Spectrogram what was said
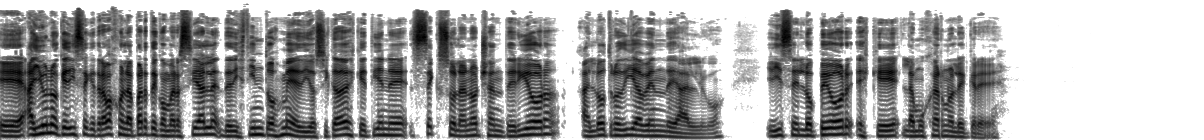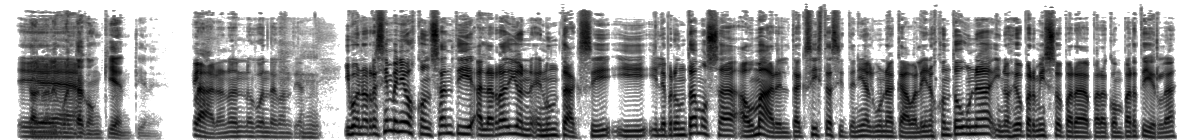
Eh, hay uno que dice que trabaja en la parte comercial de distintos medios y cada vez que tiene sexo la noche anterior, al otro día vende algo. Y dice, lo peor es que la mujer no le cree. claro, no le Eh, cuenta con quién tiene. Claro, no, no cuenta con. Ujú. Y bueno, recién venimos con Santi a la radio en, en un taxi y, y le preguntamos a, a Omar, el taxista, si tenía alguna cábala. Y nos contó una y nos dio permiso para, para compartirla.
